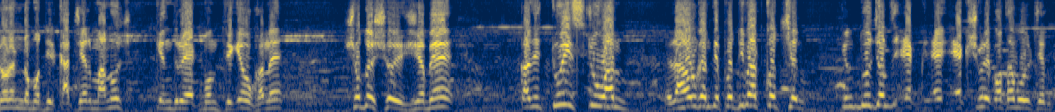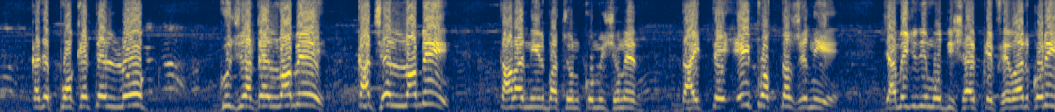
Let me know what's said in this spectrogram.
নরেন্দ্র মোদীর কাছের মানুষ, কেন্দ্রীয় এক মন্ত্রীকে ওখানে সদস্য হিসেবে। কাজে two is to one Rahul Gandhi প্রতিবাদ করছেন, কিন্তু দুজন এক সুরে কথা বলছেন। কাজে পকেটের লোক গুজরাটের লবে কাছের লবে তারা নির্বাচন কমিশনের দায়িত্বে এই প্রত্যাশা নিয়ে যে আমি যদি মোদী সাহেবকে ফেভার করি,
